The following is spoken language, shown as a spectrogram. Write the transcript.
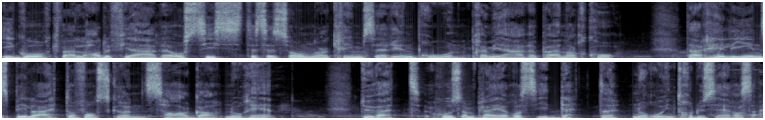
I går kveld hadde fjerde og siste sesong av krimserien Broen premiere på NRK. Der Helin spiller etterforskeren Saga Norén. Du vet, hun som pleier å si dette når hun introduserer seg.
